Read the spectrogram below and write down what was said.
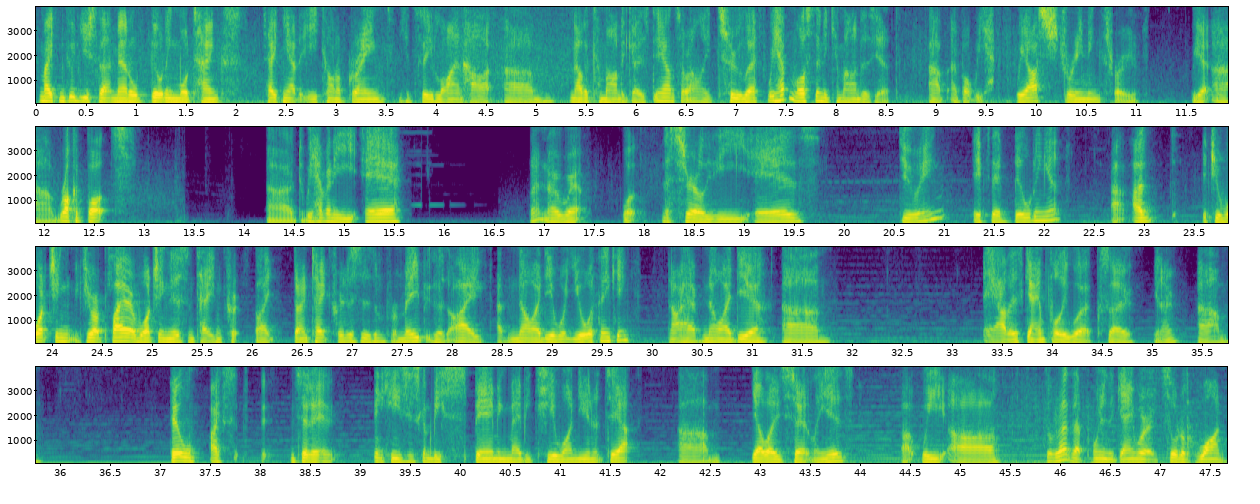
making good use of that metal, building more tanks, taking out the econ of green. You can see Lionheart. Um, another commander goes down, so only two left. We haven't lost any commanders yet, uh, but we we are streaming through. We uh, rocket bots. Uh, do we have any air? I don't know where necessarily the air's doing if they're building it. Uh, I if you're watching, if you're a player watching this and taking like, don't take criticism from me because I have no idea what you're thinking, and I have no idea um, how this game fully works. So you know, um, Phil, I consider, I think he's just going to be spamming maybe tier one units out. Um, Yellow certainly is, but we are sort of at that point in the game where it's sort of won.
